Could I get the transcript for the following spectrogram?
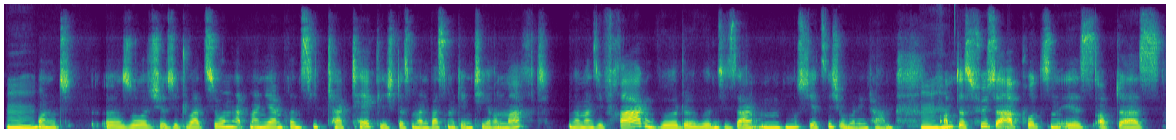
Mhm. Und äh, solche Situationen hat man ja im Prinzip tagtäglich, dass man was mit den Tieren macht. wenn man sie fragen würde, würden sie sagen, hm, muss ich jetzt nicht unbedingt haben. Mhm. Ob das Füße abputzen ist, ob das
